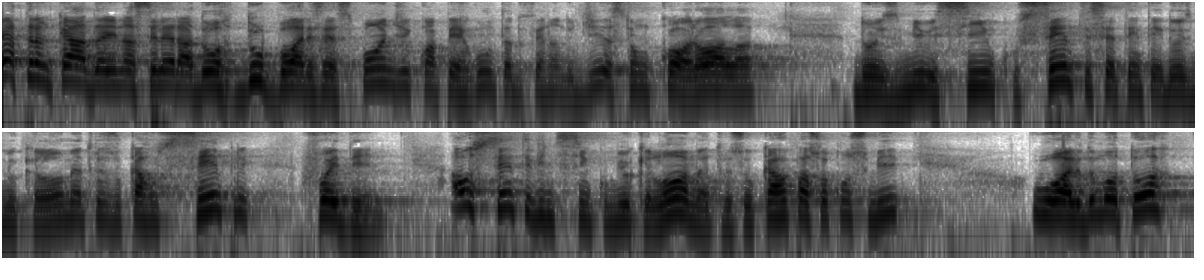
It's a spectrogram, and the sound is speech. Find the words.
Pé trancado aí no acelerador do Boris Responde com a pergunta do Fernando Dias. Tem um Corolla 2005, 172 mil quilômetros. O carro sempre foi dele. Aos 125 mil quilômetros, o carro passou a consumir o óleo do motor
